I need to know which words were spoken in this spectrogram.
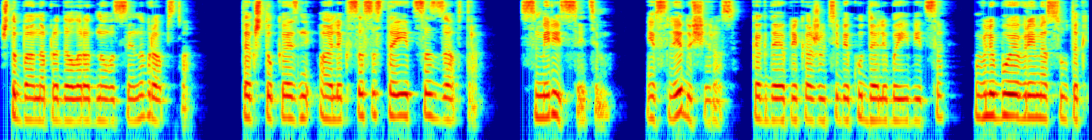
чтобы она продала родного сына в рабство. Так что казнь Алекса состоится завтра. Смирись с этим. И в следующий раз, когда я прикажу тебе куда-либо явиться, в любое время суток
